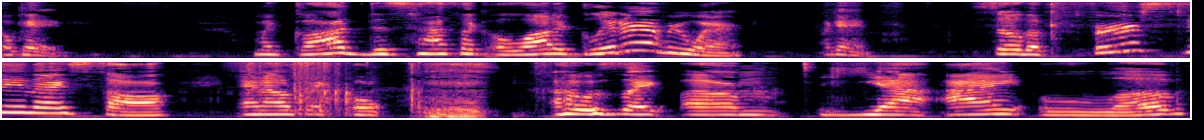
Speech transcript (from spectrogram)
okay. Oh my god, this has like a lot of glitter everywhere. Okay, so the first thing I saw, and I was like, oh, I was like, um, yeah, I love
